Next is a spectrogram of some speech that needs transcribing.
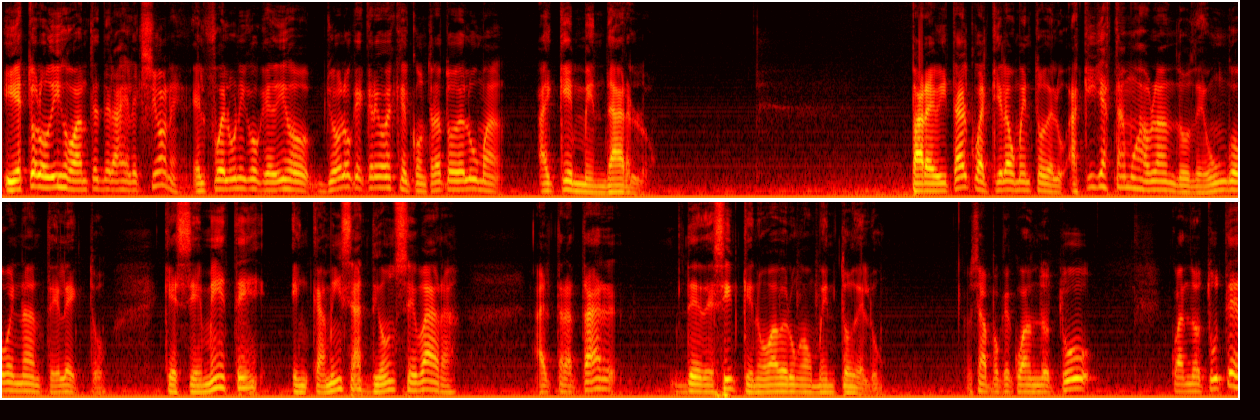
y esto lo dijo antes de las elecciones, él fue el único que dijo, yo lo que creo es que el contrato de Luma hay que enmendarlo para evitar cualquier aumento de luz. Aquí ya estamos hablando de un gobernante electo que se mete en camisas de once varas al tratar de decir que no va a haber un aumento de luz. O sea, porque cuando tú, cuando tú te,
